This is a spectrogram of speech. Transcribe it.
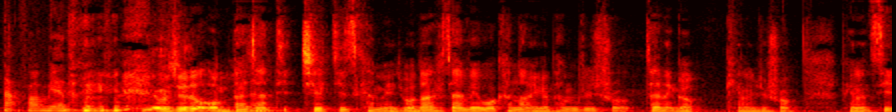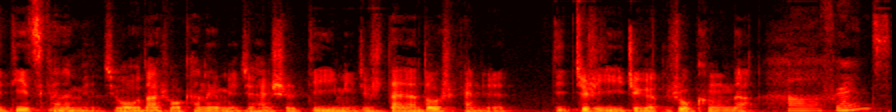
哪方面的？我觉得我们大家第其实第一次看美剧，我当时在微博看到一个，他们就说在那个评论就说评论自己第一次看的美剧，我当时我看那个美剧还是第一名，就是大家都是感觉第就是以这个入坑的，啊、f r i e n d s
